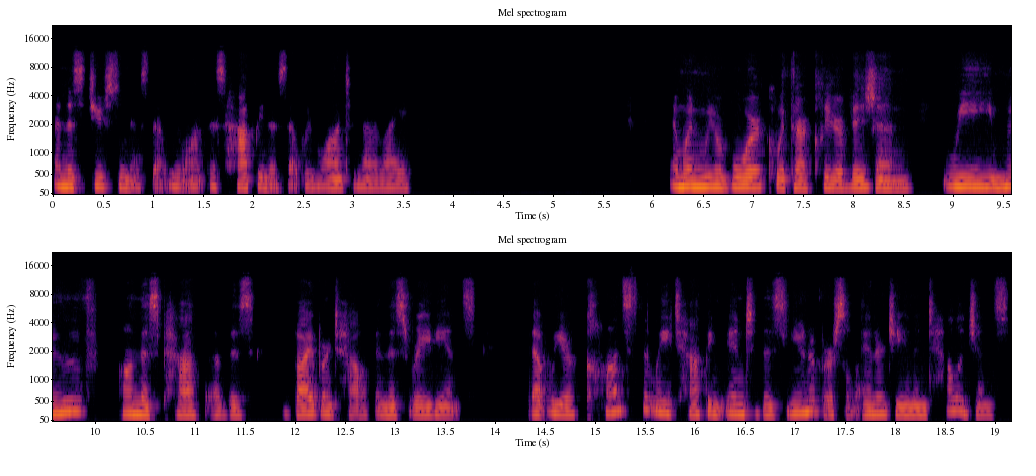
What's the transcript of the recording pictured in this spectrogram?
and this juiciness that we want, this happiness that we want in our life. And when we work with our clear vision, we move on this path of this vibrant health and this radiance that we are constantly tapping into this universal energy and intelligence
